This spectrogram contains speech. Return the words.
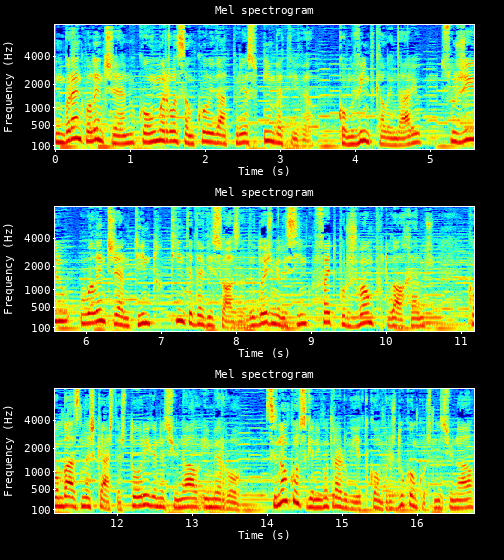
um branco alentejano com uma relação qualidade-preço imbatível. Como vinho de calendário, sugiro o Alentejano Tinto Quinta da Viçosa, de 2005, feito por João Portugal Ramos, com base nas castas Touriga Nacional e Merlot. Se não conseguir encontrar o guia de compras do concurso nacional,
